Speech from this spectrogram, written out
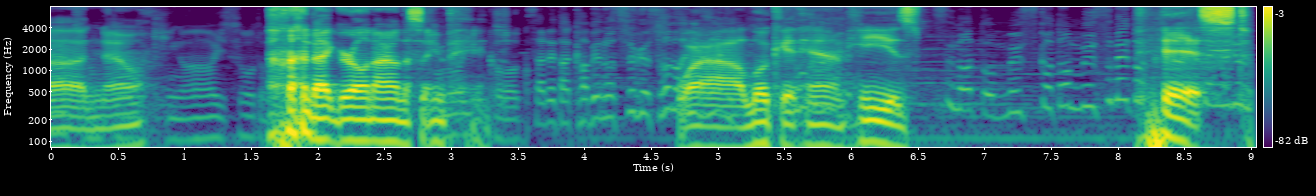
Uh, no. that girl and I are on the same page. Wow, look at him. He is pissed.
